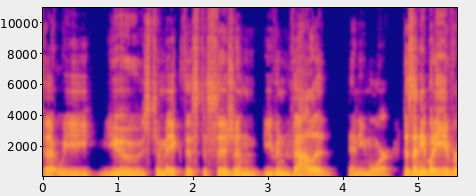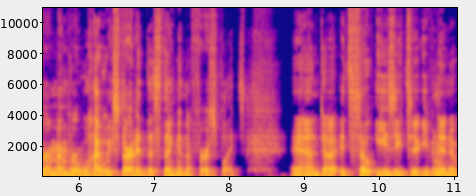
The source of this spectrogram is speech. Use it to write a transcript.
that we use to make this decision even valid anymore? Does anybody even remember why we started this thing in the first place? And uh, it's so easy to, even in a,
